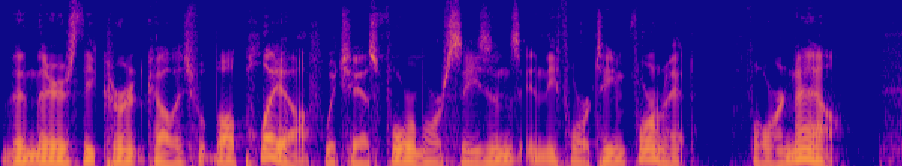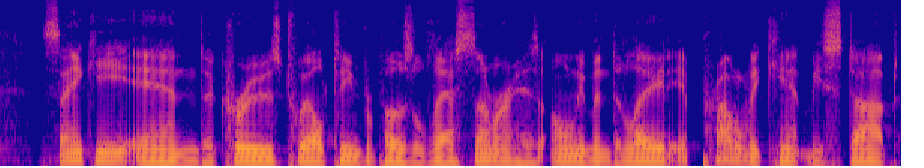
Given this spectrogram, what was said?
Then there's the current college football playoff, which has four more seasons in the four team format. For now. Sankey and Crew's 12 team proposal last summer has only been delayed. It probably can't be stopped,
